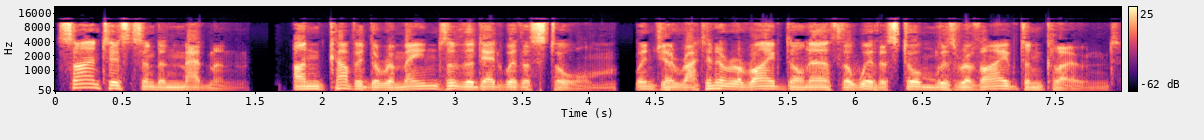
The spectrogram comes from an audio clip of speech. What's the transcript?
scientists and an madman uncovered the remains of the dead Witherstorm. When Giratina arrived on Earth the Witherstorm was revived and cloned.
